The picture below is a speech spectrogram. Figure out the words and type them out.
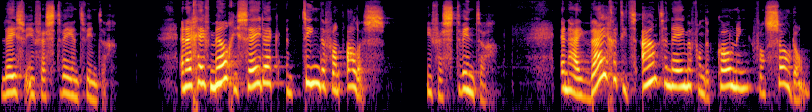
lezen we in vers 22. En hij geeft Melchizedek een tiende van alles, in vers 20. En hij weigert iets aan te nemen van de koning van Sodom.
